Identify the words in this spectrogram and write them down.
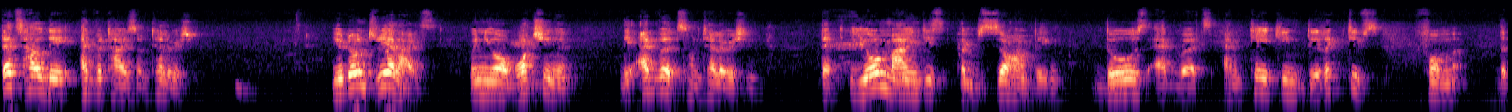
That's how they advertise on television. You don't realize when you are watching uh, the adverts on television that your mind is absorbing those adverts and taking directives from the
